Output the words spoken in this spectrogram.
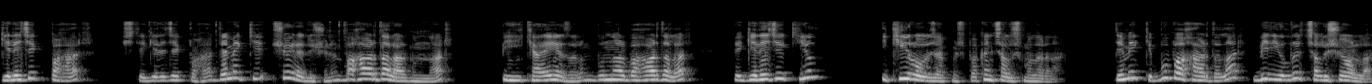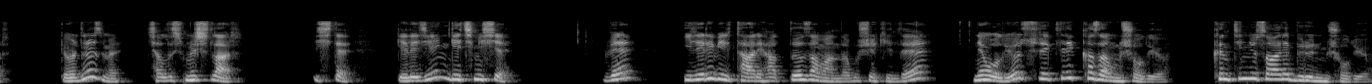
Gelecek bahar, işte gelecek bahar. Demek ki şöyle düşünün. Bahardalar bunlar. Bir hikaye yazalım. Bunlar bahardalar ve gelecek yıl 2 yıl olacakmış bakın çalışmalarına. Demek ki bu bahardalar bir yıldır çalışıyorlar. Gördünüz mü? Çalışmışlar. İşte geleceğin geçmişi ve ileri bir tarih attığı zaman da bu şekilde ne oluyor? Süreklilik kazanmış oluyor. Continuous hale bürünmüş oluyor.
